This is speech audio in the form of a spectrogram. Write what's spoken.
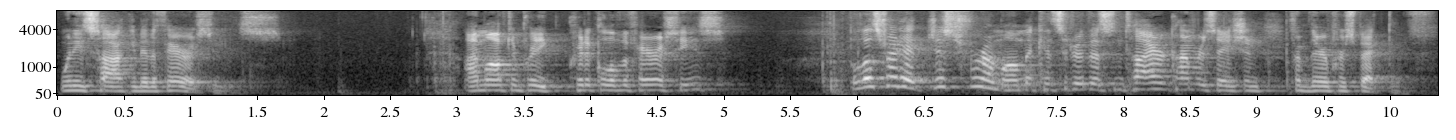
when he's talking to the Pharisees. I'm often pretty critical of the Pharisees, but let's try to, just for a moment, consider this entire conversation from their perspective.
